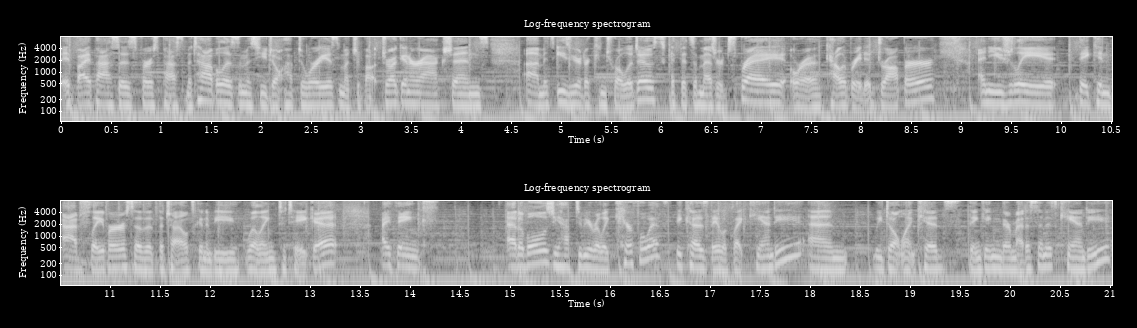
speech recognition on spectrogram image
it bypasses first pass metabolism, so you don't have to worry as much about drug interactions. Um, it's easier to control a dose if it's a measured spray or a calibrated dropper. And usually they can add flavor so that the child's going to be willing to take it. I think edibles you have to be really careful with because they look like candy and we don't want kids thinking their medicine is candy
